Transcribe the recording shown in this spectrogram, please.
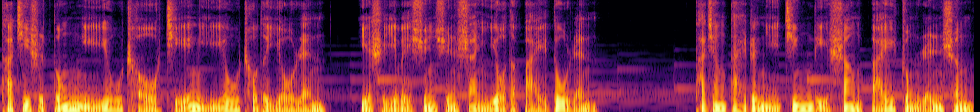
他既是懂你忧愁、解你忧愁的友人，也是一位循循善诱的摆渡人。他将带着你经历上百种人生。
